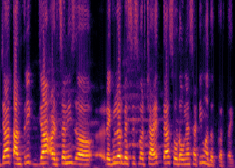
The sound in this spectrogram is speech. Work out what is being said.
ज्या तांत्रिक ज्या अडचणी रेग्युलर बेसिसवरच्या आहेत त्या सोडवण्यासाठी मदत करता येईल.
